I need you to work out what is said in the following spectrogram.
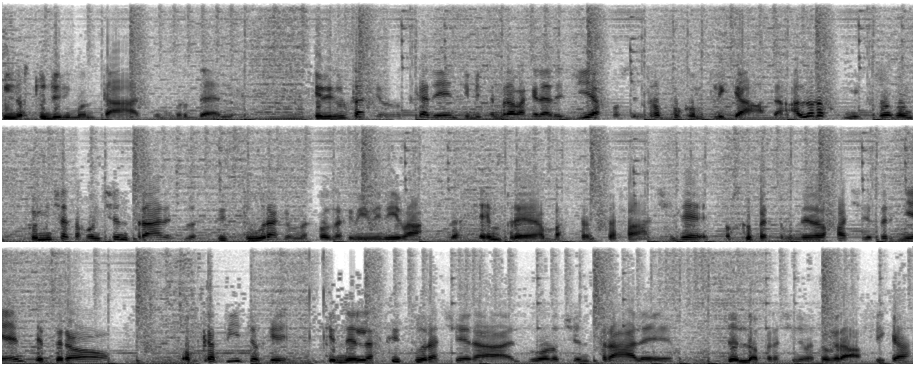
lo studio di montaggio, un bordello i risultati erano scadenti, mi sembrava che la regia fosse troppo complicata. Allora mi sono cominciato a concentrare sulla scrittura, che è una cosa che mi veniva da sempre abbastanza facile. Ho scoperto che non era facile per niente, però ho capito che, che nella scrittura c'era il ruolo centrale dell'opera cinematografica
